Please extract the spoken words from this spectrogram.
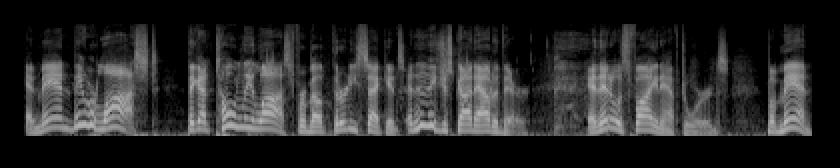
and man, they were lost. They got totally lost for about 30 seconds, and then they just got out of there. And then it was fine afterwards. But man,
